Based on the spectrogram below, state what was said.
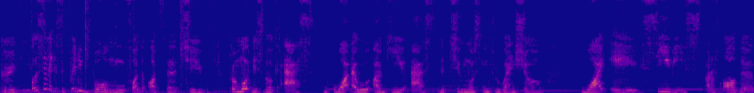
girly. I would say like it's a pretty bold move for the author to promote this book as what i will argue as the two most influential ya series out of all the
